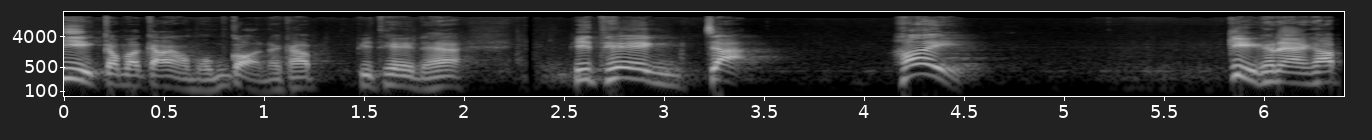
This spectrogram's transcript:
ที่กรรมการของผมก่อนนะครับ พี่เท่งนะฮะ พี่เท่งจะให้กี่คะแนนครับ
